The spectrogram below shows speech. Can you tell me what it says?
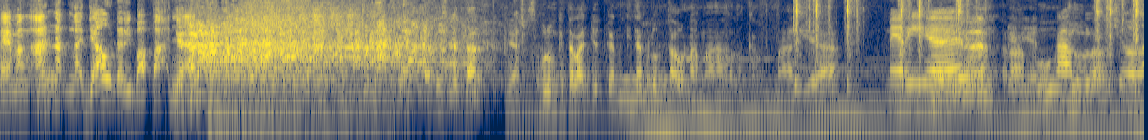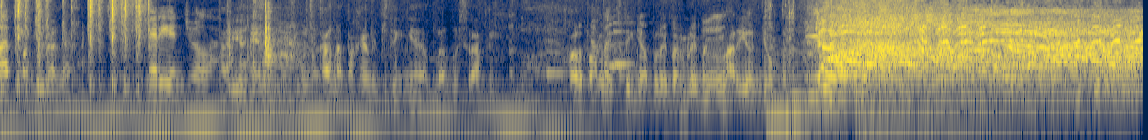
Emang anak nggak jauh dari bapaknya. Eh, tapi sebentar, Ya. sebelum kita lanjutkan, kita belum tahu nama lengkap. Maria, Marian, Rambu, Rambu, Jola, Jola, panggilannya Marian Jola. Marion Jola. Karena pakai lipstiknya bagus rapi. Kalau pakai Apa tuh? lipstiknya berlebar-lebar, Marion Joker. Jahat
